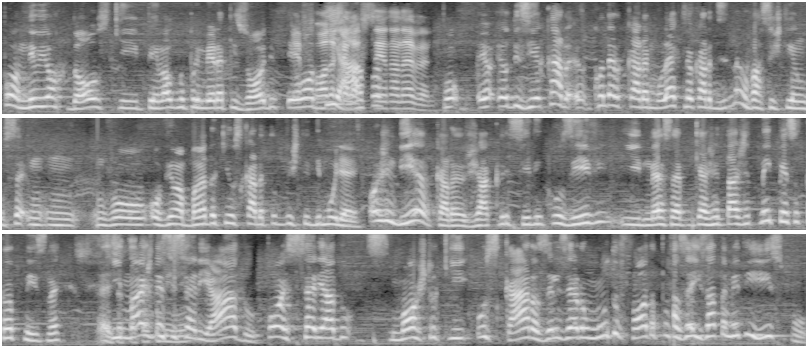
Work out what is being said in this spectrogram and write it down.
Pô, New York Dolls, que tem logo no primeiro episódio. É Eu foda aquela odiava. cena, né, velho? Pô, eu, eu dizia, cara, eu- quando era cara moleque, meu cara dizia, não, vou assistir um, um, um- vou ouvir uma banda que os caras é tudo vestido de mulher. Hoje em dia, cara, já crescido, inclusive, e nessa época que a gente tá, a gente nem pensa tanto nisso, né? É, e tá mais até nesse seriado, pô, esse seriado mostra que os caras, eles eram muito foda por fazer exatamente isso, pô.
